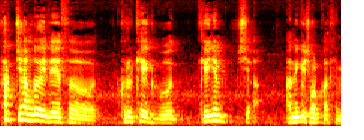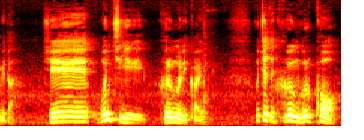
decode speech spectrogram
삭제한 거에 대해서 그렇게 그거 개념치 않는 게 좋을 것 같습니다. 제 원칙이 그런 거니까요. 어쨌든 그건 그렇고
